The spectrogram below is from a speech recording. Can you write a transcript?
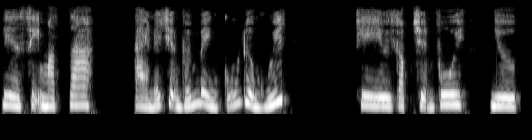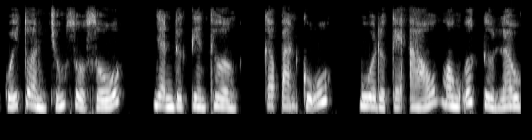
liền xị mặt ra, ai nói chuyện với mình cũng đường huyết. Khi gặp chuyện vui, như cuối tuần trúng sổ số, nhận được tiền thưởng, gặp bạn cũ, mua được cái áo mong ước từ lâu,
